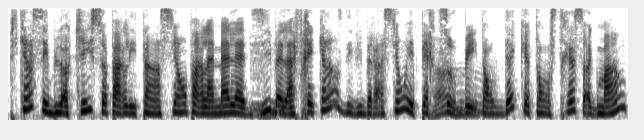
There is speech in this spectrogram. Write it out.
Puis quand c'est bloqué, ça, par les tensions, par la maladie, ben, la fréquence des vibrations est perturbée. Donc, dès que ton stress augmente,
